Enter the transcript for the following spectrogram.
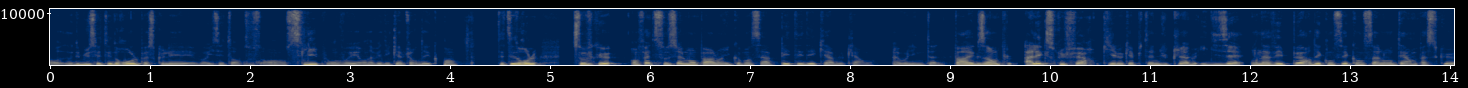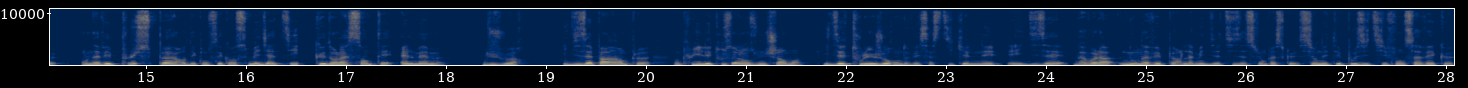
Au début, c'était drôle parce que les, ils étaient en, slip, on, voyait, on avait des captures d'écran. C'était drôle. Sauf que, en fait, socialement parlant, ils commençaient à péter des câbles, clairement, à Wellington. Par exemple, Alex Ruffer, qui est le capitaine du club, il disait on avait peur des conséquences à long terme parce que on avait plus peur des conséquences médiatiques que dans la santé elle-même du joueur. Il disait par exemple, donc lui il est tout seul dans une chambre, il disait tous les jours on devait s'astiquer le nez, et il disait, bah voilà, nous on avait peur de la médiatisation parce que si on était positif, on savait que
